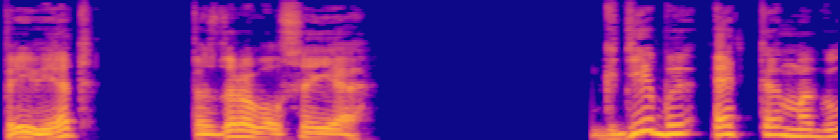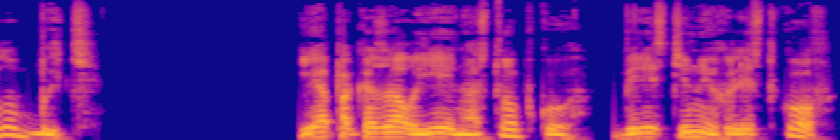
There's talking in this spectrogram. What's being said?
«Привет!» — поздоровался я. «Где бы это могло быть?» Я показал ей на стопку берестяных листков,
